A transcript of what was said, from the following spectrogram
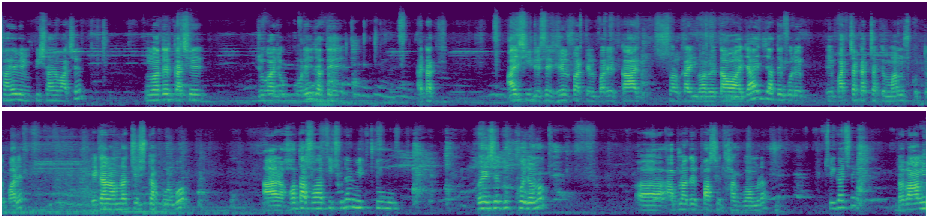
সাহেব, এমপি সাহেব আছেন ওনাদের কাছে যোগাযোগ করে যাতে একটা আইসিডিএসের হেল্পার টেল্পারের কাজ সরকারিভাবে দেওয়া যায়, যাতে করে এই বাচ্চা কাচ্চাকে মানুষ করতে পারে। এটার আমরা চেষ্টা করব। আর হতাশ হওয়ার কিছু নেই, মৃত্যু হয়েছে দুঃখজনক। আপনাদের পাশে থাকব আমরা। ঠিক আছে? তবে আমি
